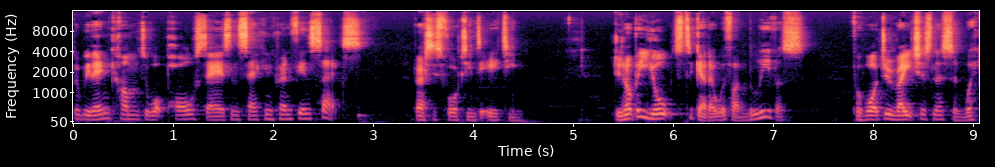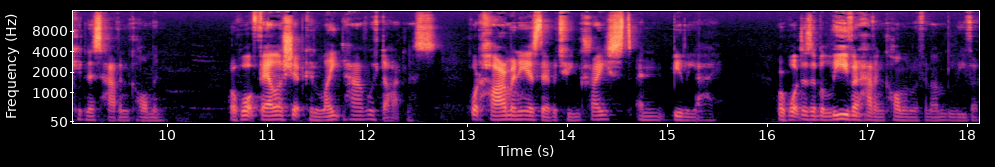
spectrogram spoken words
that we then come to what Paul says in 2 Corinthians 6, verses 14 to 18. Do not be yoked together with unbelievers. For what do righteousness and wickedness have in common? Or what fellowship can light have with darkness? What harmony is there between Christ and Belial? Or what does a believer have in common with an unbeliever?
